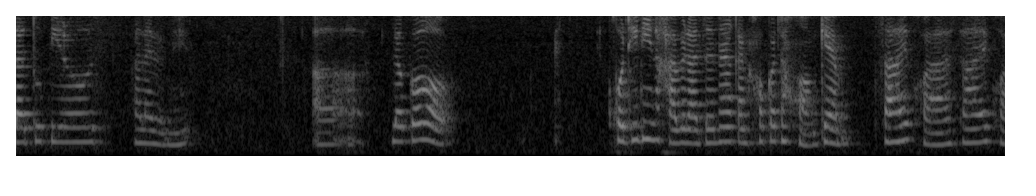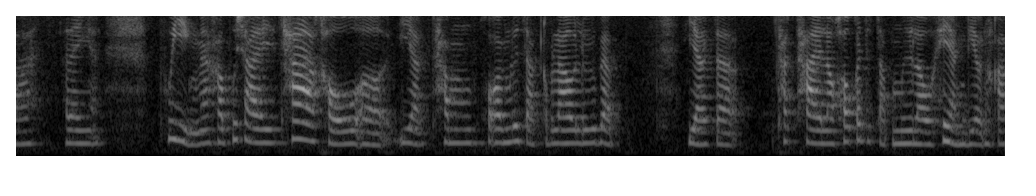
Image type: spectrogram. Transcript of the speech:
ลาตูปิโรสอะไรแบบนี้ แล้วก็คนที่นี่นะคะ เวลาเจอหน้ากันเขาก็จะหอมแก้มซ้ายขวาซ้ายขวาอะไรเงี้ยผู้หญิงนะคะ ผู้ชายถ้าเขาเอออยากทำความรู้จักกับเราหรือแบบอยากจะทักทายเราเขาก็จะจับมือเราแค่อย่างเดียวนะคะ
